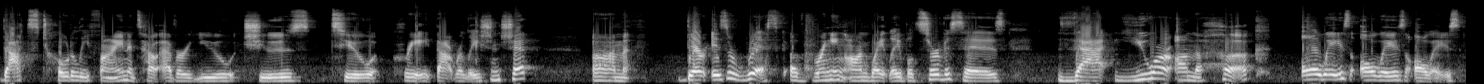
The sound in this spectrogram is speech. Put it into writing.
That's totally fine. It's however you choose to create that relationship. Um, there is a risk of bringing on white labeled services that you are on the hook always, always, always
